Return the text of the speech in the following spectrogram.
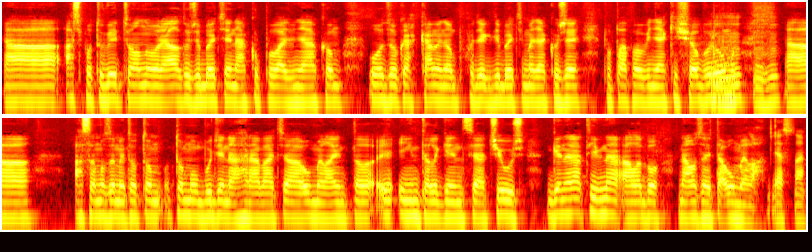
a až po tú virtuálnu realitu, že budete nakupovať v nejakom úvodzovkách kamenom obchode, kde budete mať akože pop-upový nejaký showroom. Mm-hmm. A, a samozrejme to tom, tomu bude nahrávať umelá inteligencia, či už generatívna, alebo naozaj tá umelá. Jasné.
